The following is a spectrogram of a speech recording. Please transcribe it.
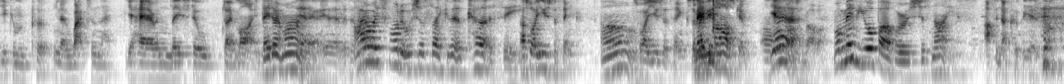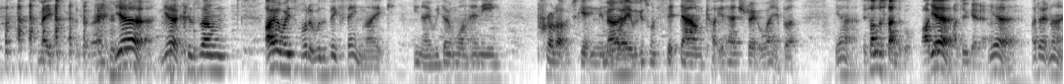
you can put, you know, wax in the, your hair and they still don't mind. They don't yeah, mind. yeah, don't I mind. always thought it was just like a bit of courtesy. That's what I used to think. Oh. That's what I use to thing. So Maybe maybe, ask him. Ask, Yeah. ask barber. Well, maybe your barber is just nice. I think that could be it. maybe. I don't know. yeah, yeah, because um, I always thought it was a big thing. Like, you know, we don't want any product getting in No. the way. We just want to sit down, cut your hair straight away. But yeah, It's understandable. I get Yeah. it. I do get it. I yeah. I don't know,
